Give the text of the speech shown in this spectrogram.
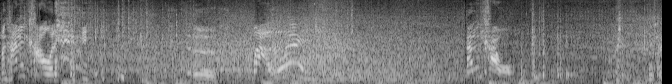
มันหันเข่าเลยเออบ้าเอ้ยหันเข่านี่ไง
